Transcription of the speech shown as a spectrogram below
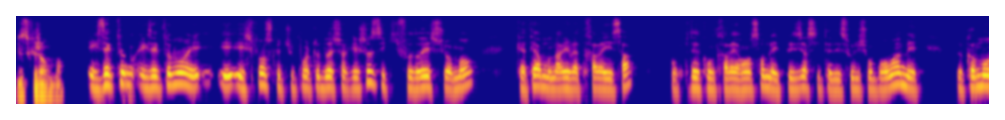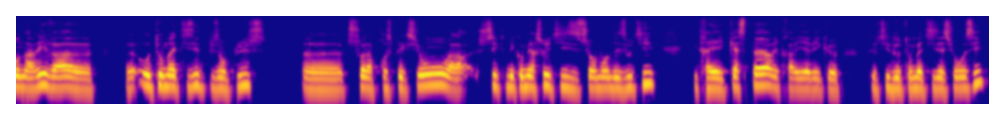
de ce que j'en comprends. Exactement, exactement. Et, et, je pense que tu pointes le doigt sur quelque chose, c'est qu'il faudrait sûrement qu'à terme, on arrive à travailler ça. Donc peut-être qu'on travaillera ensemble avec plaisir si tu as des solutions pour moi, mais comment on arrive à euh, euh, automatiser de plus en plus euh, que ce soit la prospection. Alors, je sais que mes commerciaux utilisent sûrement des outils. Ils travaillent avec Casper, ils travaillent avec euh, des outils d'automatisation aussi.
